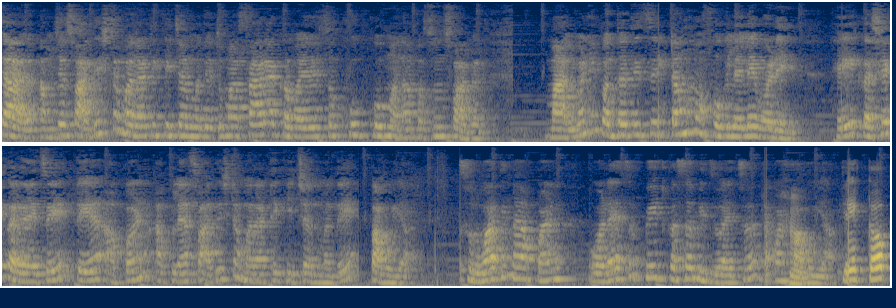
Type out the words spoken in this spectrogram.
मराठी किचनमध्ये तुम्हा साऱ्या खवय्याचं खूप खूप मनापासून स्वागत. मालवणी पद्धतीचे टम्म फुगलेले वडे हे कसे करायचे ते आपण आपल्या स्वादिष्ट मराठी किचनमध्ये पाहूया. सुरुवातीला आपण वड्याचं पीठ कसं भिजवायचं आपण पाहूया. एक कप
